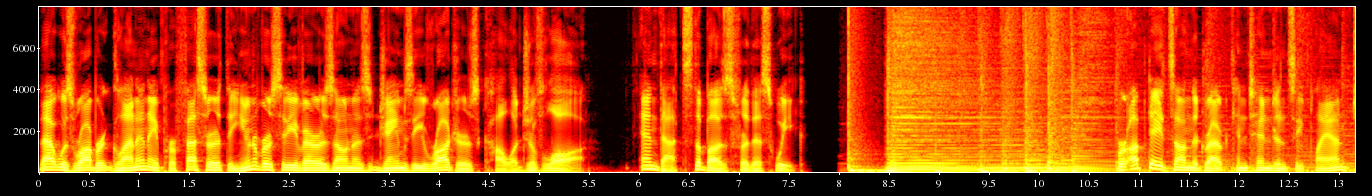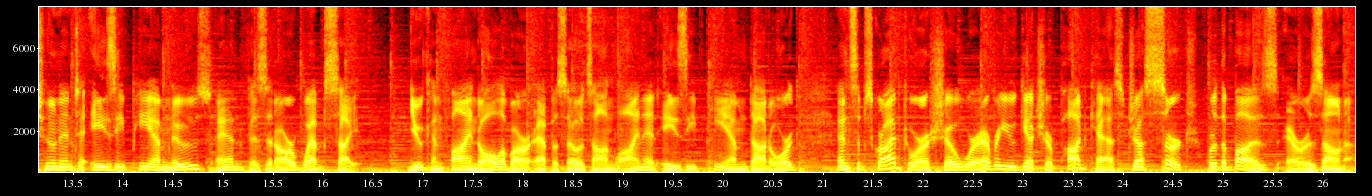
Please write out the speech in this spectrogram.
That was Robert Glennon, a professor at the University of Arizona's James E. Rogers College of Law. And that's the buzz for this week. For updates on the drought contingency plan, tune into AZPM News and visit our website. You can find all of our episodes online at azpm.org and subscribe to our show wherever you get your podcast. Just search for The Buzz Arizona.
